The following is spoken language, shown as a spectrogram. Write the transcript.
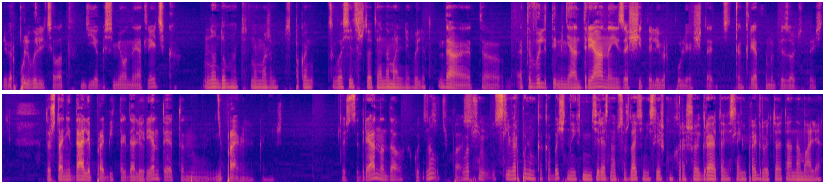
Ливерпуль вылетел от Диего Симеона и Атлетика. Ну, думаю, тут мы можем спокойно согласиться, что это аномальный вылет. Да, это, это вылет имени Андриана и защиты Ливерпуля, я считаю, в конкретном эпизоде. То есть то, что они дали пробить тогда Люренты, это, ну, неправильно, конечно. То есть Адриана дал какой-то Ну, дикий пас. В общем, с Ливерпулем, как обычно, их неинтересно обсуждать, они слишком хорошо играют, а если они проигрывают, то это аномалия.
